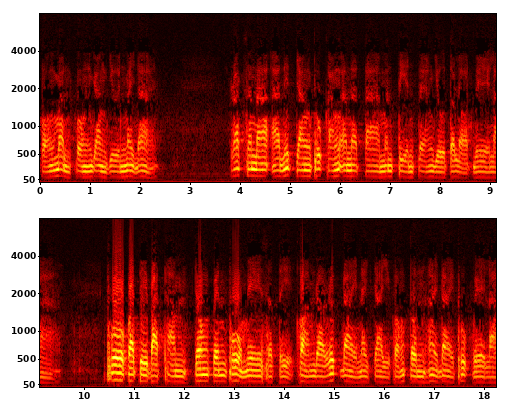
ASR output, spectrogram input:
ของมั่นคงยั่งยืนไม่ได้ ลักษณะอนิจจังทุกขังอนัตตามันเปลี่ยนแปลงอยู่ตลอดเวลา ผู้ปฏิบัติธรรมจงเป็นผู้มีสติความระลึกได้ในใจของตนให้ได้ทุกเวลา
